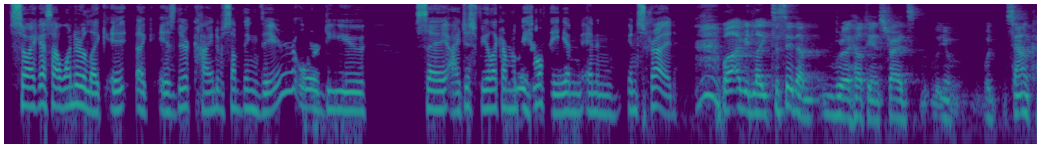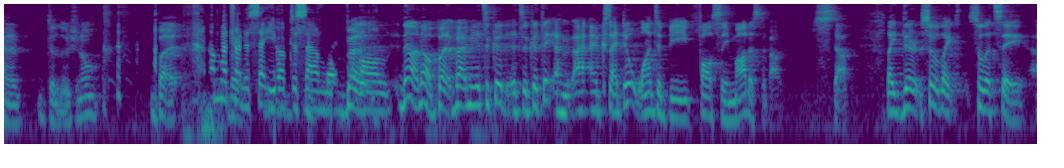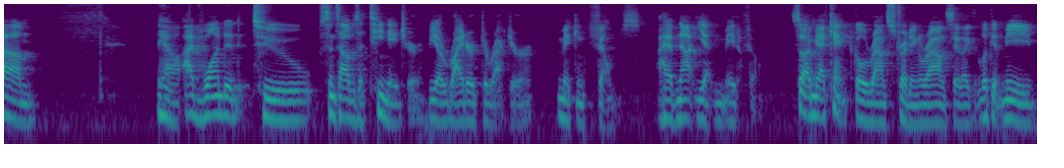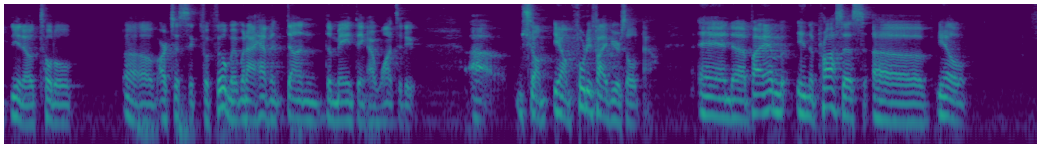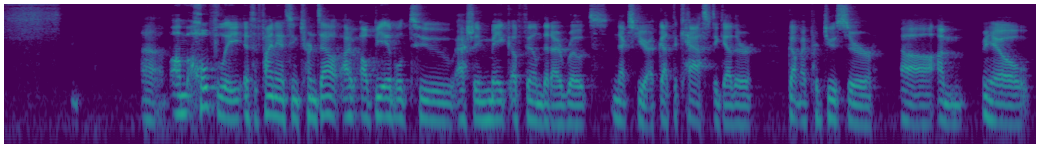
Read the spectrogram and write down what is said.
So I guess I wonder, like, it, like, is there kind of something there, or do you say, I just feel like I'm really healthy and, and in, in stride? Well, I mean, like to say that I'm really healthy in strides, you know, would sound kind of delusional, but I'm not but, trying to set you up to sound like but all. No, no, but but I mean, it's a good it's a good thing because I, mean, I, I, I don't want to be falsely modest about stuff. Like there, so like so. Let's say, um, know, I've wanted to since I was a teenager be a writer director making films. I have not yet made a film. So I mean, I can't go around strutting around say like, look at me, you know, total uh, artistic fulfillment when I haven't done the main thing I want to do. Uh, so I'm, you know, I'm 45 years old now, and uh, but I am in the process of you know. Uh, um, hopefully, if the financing turns out, I, I'll be able to actually make a film that I wrote next year. I've got the cast together, got my producer. Uh, I'm you know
